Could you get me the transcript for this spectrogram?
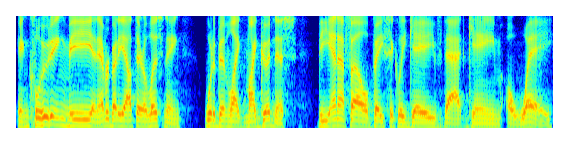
including me and everybody out there listening, would have been like, my goodness, the NFL basically gave that game away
